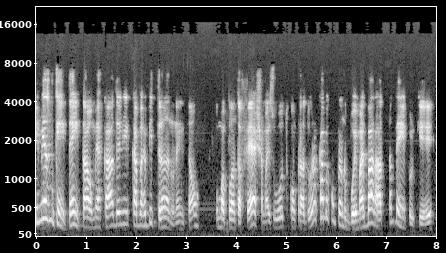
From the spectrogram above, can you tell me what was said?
E mesmo quem tem, tá, o mercado ele acaba arbitrando, né? Então, uma planta fecha, mas o outro comprador acaba comprando boi mais barato também, porque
